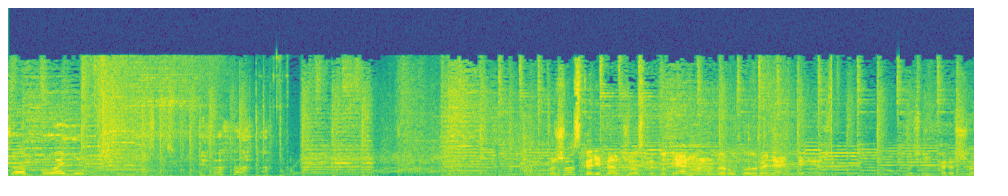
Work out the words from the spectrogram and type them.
Свободен. Ну жестко, ребят, жестко. Тут реально надо руку уролять, конечно. Очень хорошо.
